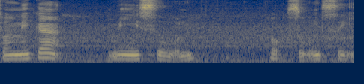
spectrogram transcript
ฝั่งนี้ก็ มีศูนย์หกศูนย์สี่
